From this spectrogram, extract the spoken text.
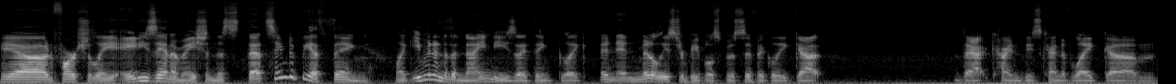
yeah, unfortunately, '80s animation this that seemed to be a thing. Like even into the '90s, I think like and, and Middle Eastern people specifically got that kind these kind of like um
